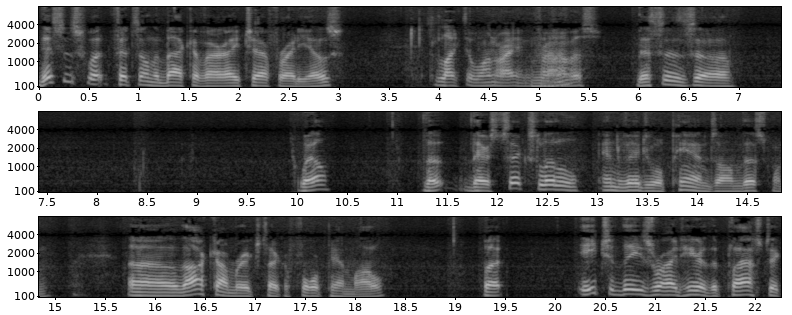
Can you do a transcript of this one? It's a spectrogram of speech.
This is what fits on the back of our HF radios. Like the one right in front of Mhm. us. This is uh, well, the there's six little individual pins on this one. Uh, the ICOM rigs take a four pin model, but each of these right here, the plastic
